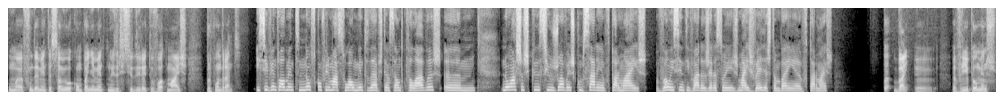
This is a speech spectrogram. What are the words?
uma fundamentação e o um acompanhamento no exercício do direito de voto mais preponderante. E se eventualmente não se confirmasse o aumento da abstenção de que falavas, hum, não achas que se os jovens começarem a votar mais, vão incentivar as gerações mais velhas também a votar mais? Bem, uh, haveria pelo menos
